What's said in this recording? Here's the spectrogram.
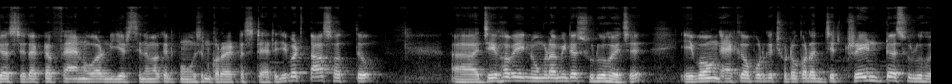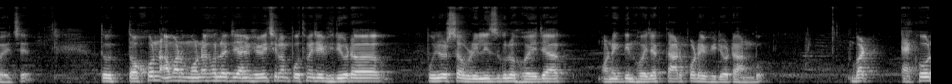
জাস্ট এটা একটা ফ্যান ওয়ার নিজের সিনেমাকে প্রমোশন করার একটা স্ট্র্যাটেজি বাট তা সত্ত্বেও যেভাবে এই নোংরামিটা শুরু হয়েছে এবং একে অপরকে ছোট করার যে ট্রেন্ডটা শুরু হয়েছে, তো তখন আমার মনে হলো যে আমি ভেবেছিলাম প্রথমে যে ভিডিওটা পুজোর সব রিলিজগুলো হয়ে যাক অনেক দিন হয়ে যাক, তারপরে ভিডিওটা আনব। বাট এখন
